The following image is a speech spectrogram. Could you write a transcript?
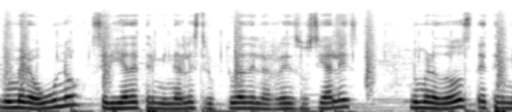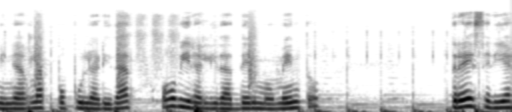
número uno sería determinar la estructura de las redes sociales, número dos determinar la popularidad o viralidad del momento, tres sería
